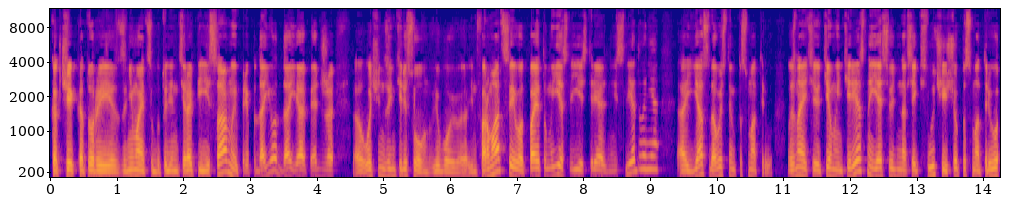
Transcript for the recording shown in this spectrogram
Как человек, который занимается ботулинотерапией сам и преподает, да, я опять же э, очень заинтересован в любой информации, вот поэтому если есть реальные исследования, я с удовольствием посмотрю. Вы знаете, тема интересная, я сегодня на всякий случай еще посмотрю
